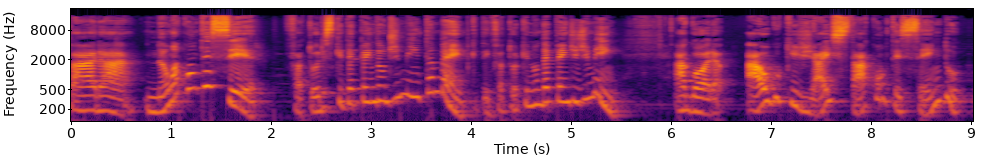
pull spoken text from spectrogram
para não acontecer. Fatores que dependam de mim também, porque tem fator que não depende de mim. Agora, algo que já está acontecendo,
